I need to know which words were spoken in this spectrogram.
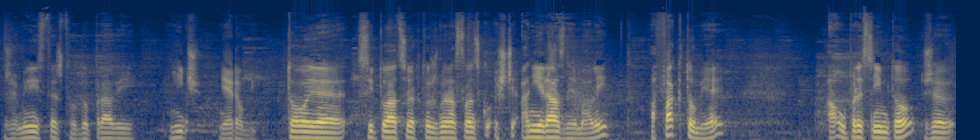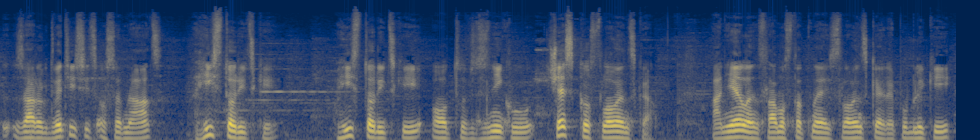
že ministerstvo dopravy nič nerobí. To je situácia, ktorú sme na Slovensku ešte ani raz nemali. A faktom je, a upresním to, že za rok 2018 historicky, historicky od vzniku Československa a nielen samostatnej Slovenskej republiky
